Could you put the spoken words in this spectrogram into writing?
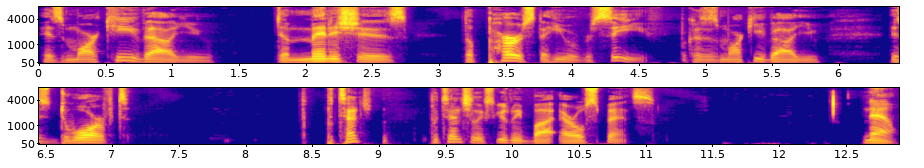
his marquee value diminishes the purse that he would receive because his marquee value is dwarfed potential, potentially, excuse me, by Errol Spence. Now,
